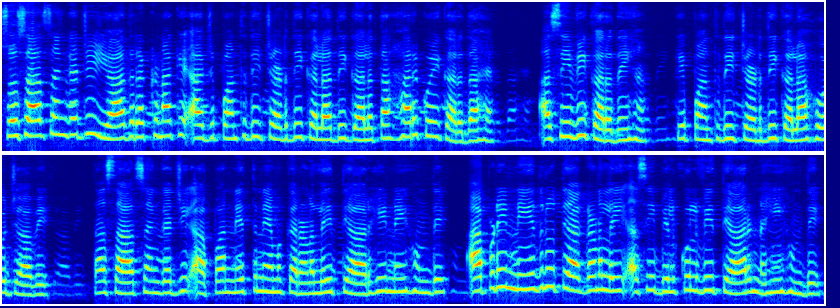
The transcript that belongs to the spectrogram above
ਸੋ ਸਾਧ ਸੰਗਤ ਜੀ, ਯਾਦ ਰੱਖਣਾ ਕਿ ਅੱਜ ਪੰਥ ਦੀ ਚੜ੍ਹਦੀ ਕਲਾ ਦੀ ਗੱਲ ਤਾਂ ਹਰ ਕੋਈ ਕਰਦਾ ਹੈ। ਅਸੀਂ ਵੀ ਕਰਦੇ ਹਾਂ ਕਿ ਪੰਥ ਦੀ ਚੜ੍ਹਦੀ ਕਲਾ ਹੋ ਜਾਵੇ। ਤਾਂ ਸਾਧ ਸੰਗਤ ਜੀ, ਆਪਾਂ ਨਿਤਨੇਮ ਕਰਨ ਲਈ ਤਿਆਰ ਹੀ ਨਹੀਂ ਹੁੰਦੇ। ਆਪਣੀ ਨੀਂਦ ਨੂੰ ਤਿਆਗਣ ਲਈ ਅਸੀਂ ਬਿਲਕੁਲ ਵੀ ਤਿਆਰ ਨਹੀਂ ਹੁੰਦੇ।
